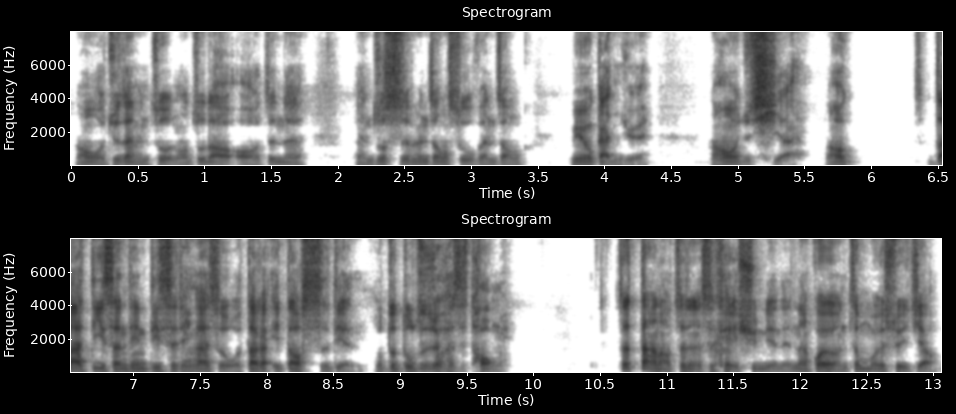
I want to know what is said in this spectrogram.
然后我就在那边做，然后做到哦，真的可能做十分钟、十五分钟。没有感觉，然后我就起来，然后大概第三天、第四天开始，我大概一到十点，我的肚子就开始痛。哎，这大脑真的是可以训练的，难怪有人这么会睡觉。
